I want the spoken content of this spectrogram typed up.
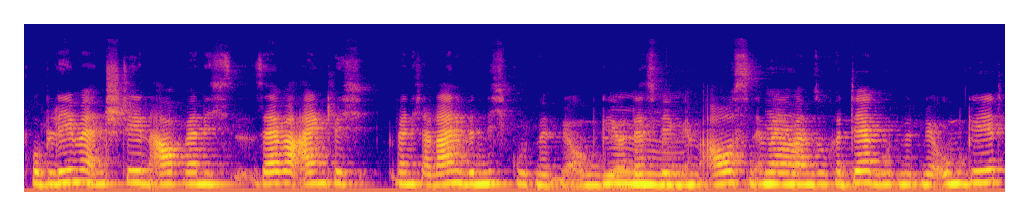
Probleme entstehen auch, wenn ich selber eigentlich, wenn ich alleine bin, nicht gut mit mir umgehe. Mm. Und deswegen im Außen immer ja. jemanden suche, der gut mit mir umgeht.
